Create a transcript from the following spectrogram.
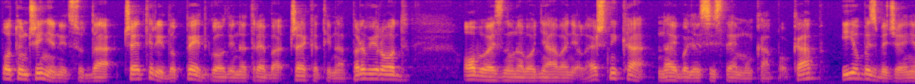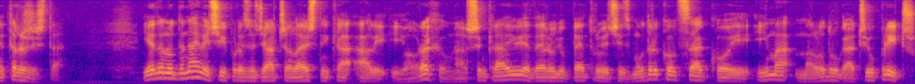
potom činjenicu da 4 do 5 godina treba čekati na prvi rod, obavezno navodnjavanje lešnika, najbolje sistemom kap po kap i obezbeđenje tržišta – Jedan od najvećih proizvođača lešnika, ali i oraha u našem kraju je Veroljub Petrović iz Mudrakovca, koji ima malo drugačiju priču.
